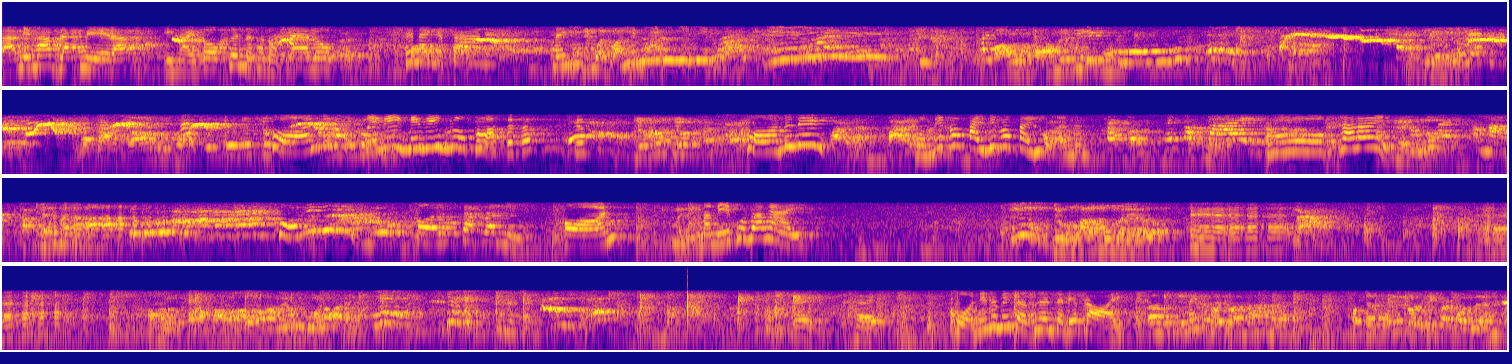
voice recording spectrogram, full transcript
ละมีภาพแบล็กเมย์ละอีกหน่อยโตขึ้นน่ะสนุกแน่ลูกใช่ไหมกระตังในยิ้มหวานหวานยิ้มหวานยิ้มยิ้มยิ้มหวานยิ้มพอลุงพอไม่วิ่งโอ้โหมาเรียังเรียบร้อยเลยแล้วตามพอลุงพอยุดยุดยุดยุดโขนไม่ลูกไม่วิ่งไม่วิ่งลูกพอแล้วเดี๋ยวยุดยุดยุดโขนไม่วิ่งไปล้วไปโขนไม่เข้าไปไม่เข้าไปลูกอันนั้น อยู่ลูกพักเหนื่อยโขนไม่วิ่งโขนจับรันนี่โขนไม่อยู่มามีพูดว่าไง อยู่คนละมุมมาเลยแล้วลูกหน้าพอพอพอพอพอเลี้ยวกูน้อยเฮ้ยเฮ้ยโขนเนี่ยถ้าไม่เจอเพื่อนจะเรียบร้อย เออไม่สนมากเลยพอเจอพวกนี้ตัวจริงปรากฏเลย Potrzebuję to odcinka kodle.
